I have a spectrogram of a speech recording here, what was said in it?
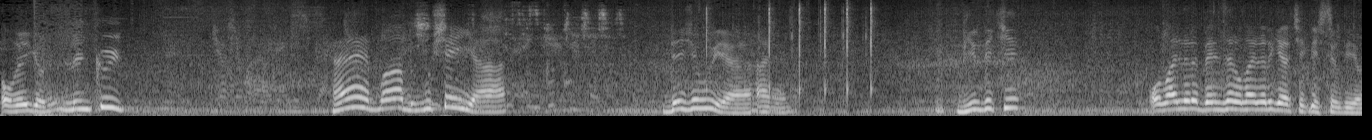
olayı gör. Lincoln. He abi bu şey ya. Dejavu ya hani. Birdeki olaylara benzer olayları gerçekleştir diyor.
